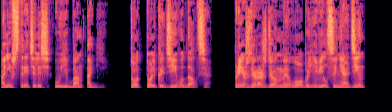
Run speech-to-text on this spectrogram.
Они встретились у Ибан-Аги. Тот только диву дался. Прежде рожденный Лоба явился не один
